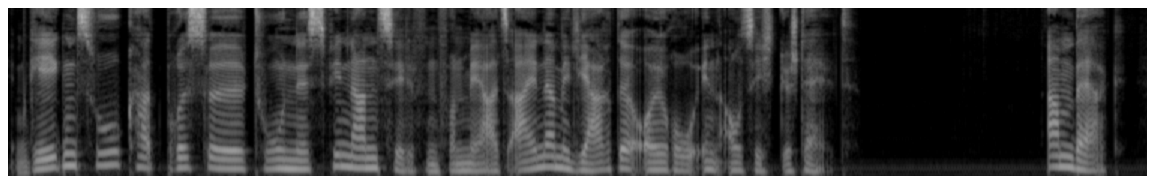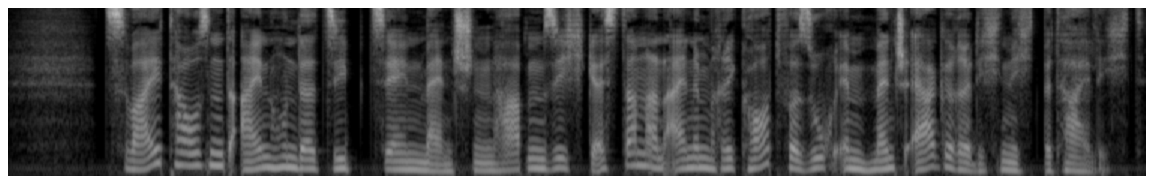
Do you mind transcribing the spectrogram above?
Im Gegenzug hat Brüssel Tunis Finanzhilfen von mehr als einer Milliarde Euro in Aussicht gestellt. Amberg. 2117 Menschen haben sich gestern an einem Rekordversuch im Mensch ärgere dich nicht beteiligt.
